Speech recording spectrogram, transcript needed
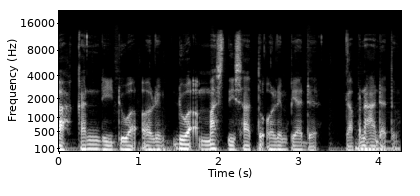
Bahkan di dua, olim, dua emas di satu olimpiade. Gak pernah ada tuh.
